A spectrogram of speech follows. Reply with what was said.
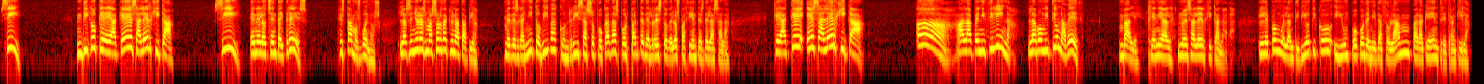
Sí. Digo que a qué es alérgica. Sí, en el 83. Estamos buenos. La señora es más sorda que una tapia. Me desgañito viva con risas sofocadas por parte del resto de los pacientes de la sala. ¿Que a qué es alérgica? Ah, a la penicilina. La vomité una vez. Vale, genial, no es alérgica a nada. Le pongo el antibiótico y un poco de midazolam para que entre tranquila.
